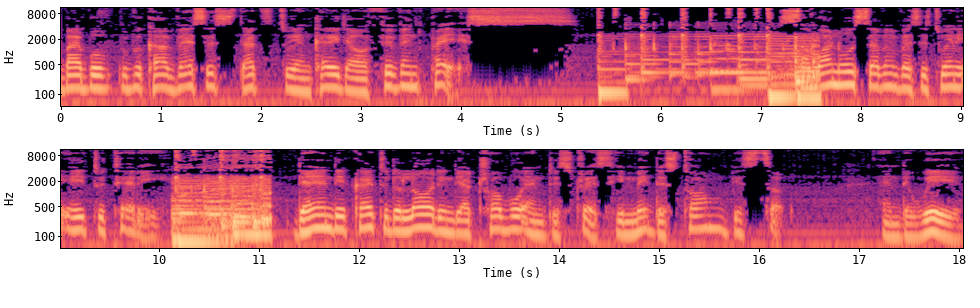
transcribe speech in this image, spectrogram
Bible biblical verses that to encourage our fervent prayers. Psalm 107 verses 28 to 30. Then they cried to the Lord in their trouble and distress. He made the storm be still, and the waves,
